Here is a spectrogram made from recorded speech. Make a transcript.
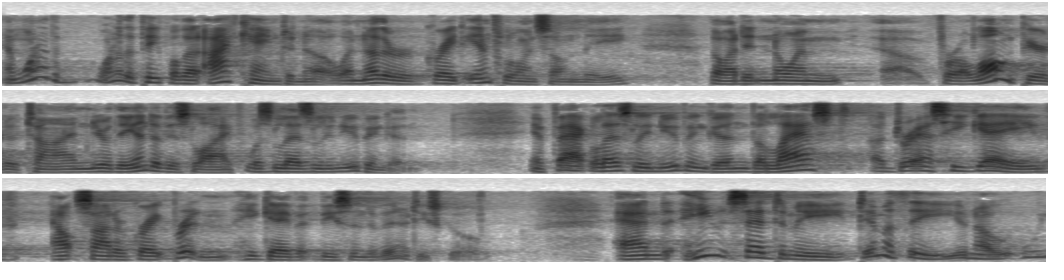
And one of the one of the people that I came to know, another great influence on me, though I didn't know him uh, for a long period of time, near the end of his life, was Lesslie Newbigin. In fact, Lesslie Newbigin, the last address he gave outside of Great Britain, he gave at Beeson Divinity School. And he said to me, Timothy, you know,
